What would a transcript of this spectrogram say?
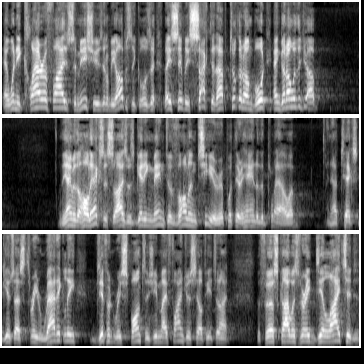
And when he clarifies some issues that'll be obstacles, they simply sucked it up, took it on board, and got on with the job. The aim of the whole exercise was getting men to volunteer, put their hand to the plow. And our text gives us three radically different responses. You may find yourself here tonight. The first guy was very delighted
